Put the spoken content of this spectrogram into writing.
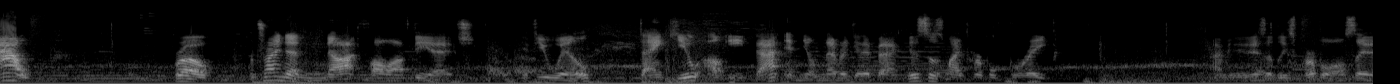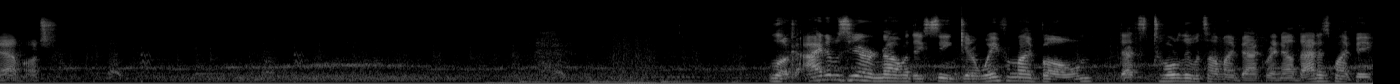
Ow! Bro, I'm trying to not fall off the edge. If you will. Thank you, I'll eat that, and you'll never get it back. This is my purple grape. I mean, it is at least purple, I'll say that much. Look, items here are not what they seem. Get away from my bone. That's totally what's on my back right now. That is my big,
